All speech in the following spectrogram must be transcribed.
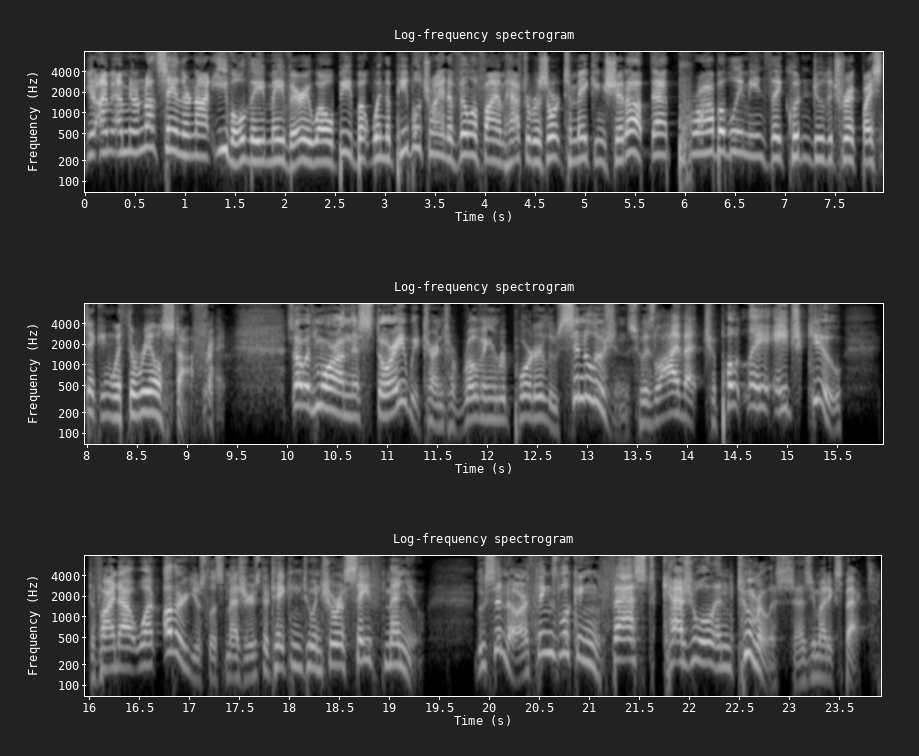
You know, I mean, I mean, I'm not saying they're not evil. They may very well be, but when the people trying to vilify them have to resort to making shit up, that probably means they couldn't do the trick by sticking with the real stuff. Right. So with more on this story, we turn to roving reporter Lucinda Lusions, who is live at Chipotle HQ to find out what other useless measures they're taking to ensure a safe menu. Lucinda, are things looking fast, casual, and tumorless, as you might expect?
